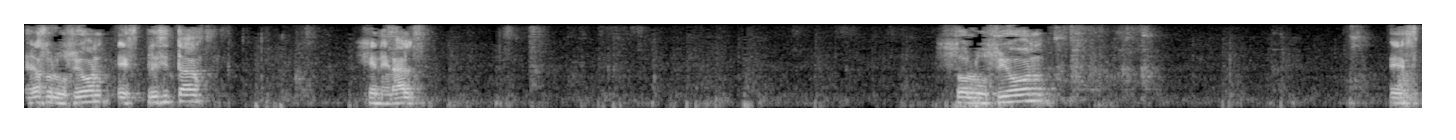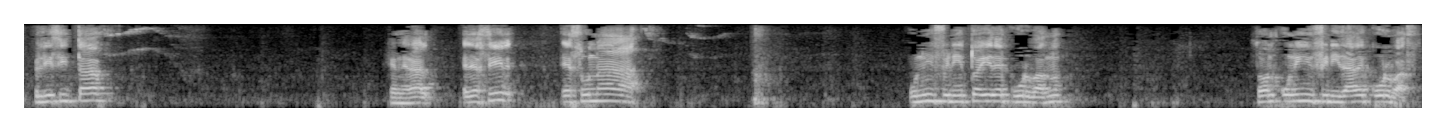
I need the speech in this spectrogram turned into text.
Es la solución explícita general. solución explícita general. Es decir, es una un infinito ahí de curvas, ¿no? Son una infinidad de curvas.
